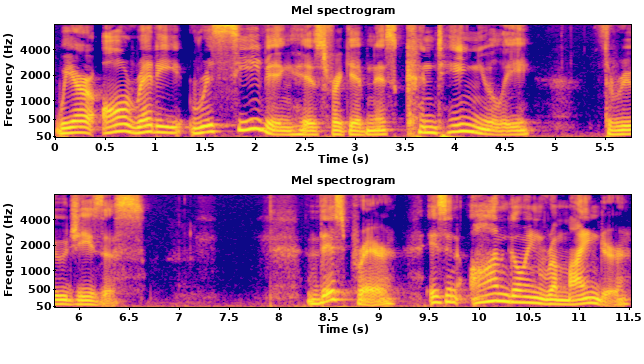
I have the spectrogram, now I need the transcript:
we are already receiving his forgiveness continually through Jesus. This prayer is an ongoing reminder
